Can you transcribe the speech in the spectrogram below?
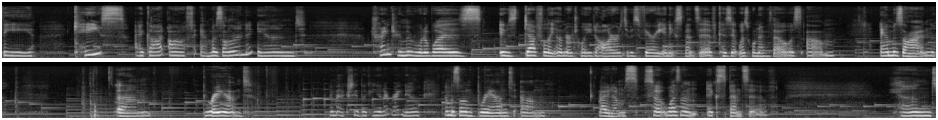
The case I got off Amazon and trying to remember what it was. It was definitely under $20. It was very inexpensive because it was one of those um, Amazon um, brand. I'm actually looking at it right now. Amazon brand um, items. So it wasn't expensive. And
